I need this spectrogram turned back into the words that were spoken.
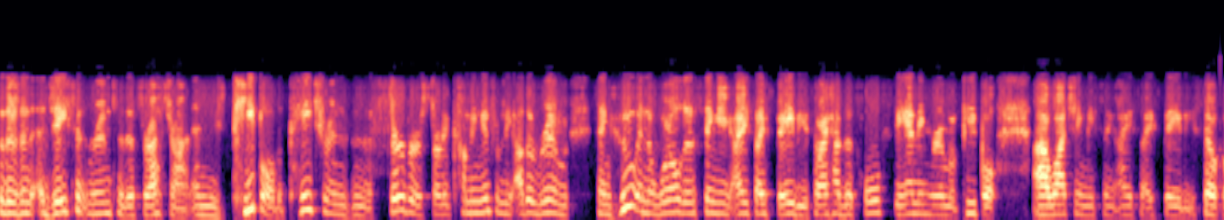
So there's an adjacent room to this restaurant, and these people, the patrons and the servers, started coming in from the other room saying, "Who in the world is singing Ice Ice Baby?" So I had this whole standing room of people uh, watching me sing Ice Ice Baby. So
